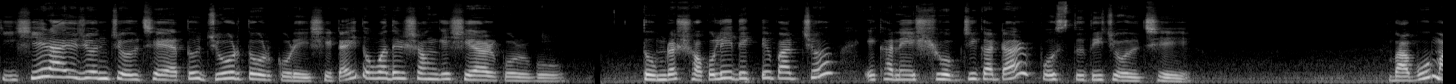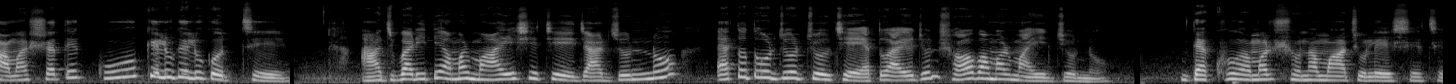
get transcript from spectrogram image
কিসের আয়োজন চলছে এত জোর তোর করে সেটাই তোমাদের সঙ্গে শেয়ার করব। তোমরা সকলেই দেখতে পাচ্ছ, এখানে সবজি কাটার প্রস্তুতি চলছে। বাবু মামার সাথে খুব কেলু কেলু করছে। আজ বাড়িতে আমার মা এসেছে, যার জন্য এত তোড়জোড় চলছে, এত আয়োজন সব আমার মায়ের জন্য। দেখো, আমার সোনা মা চলে এসেছে।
